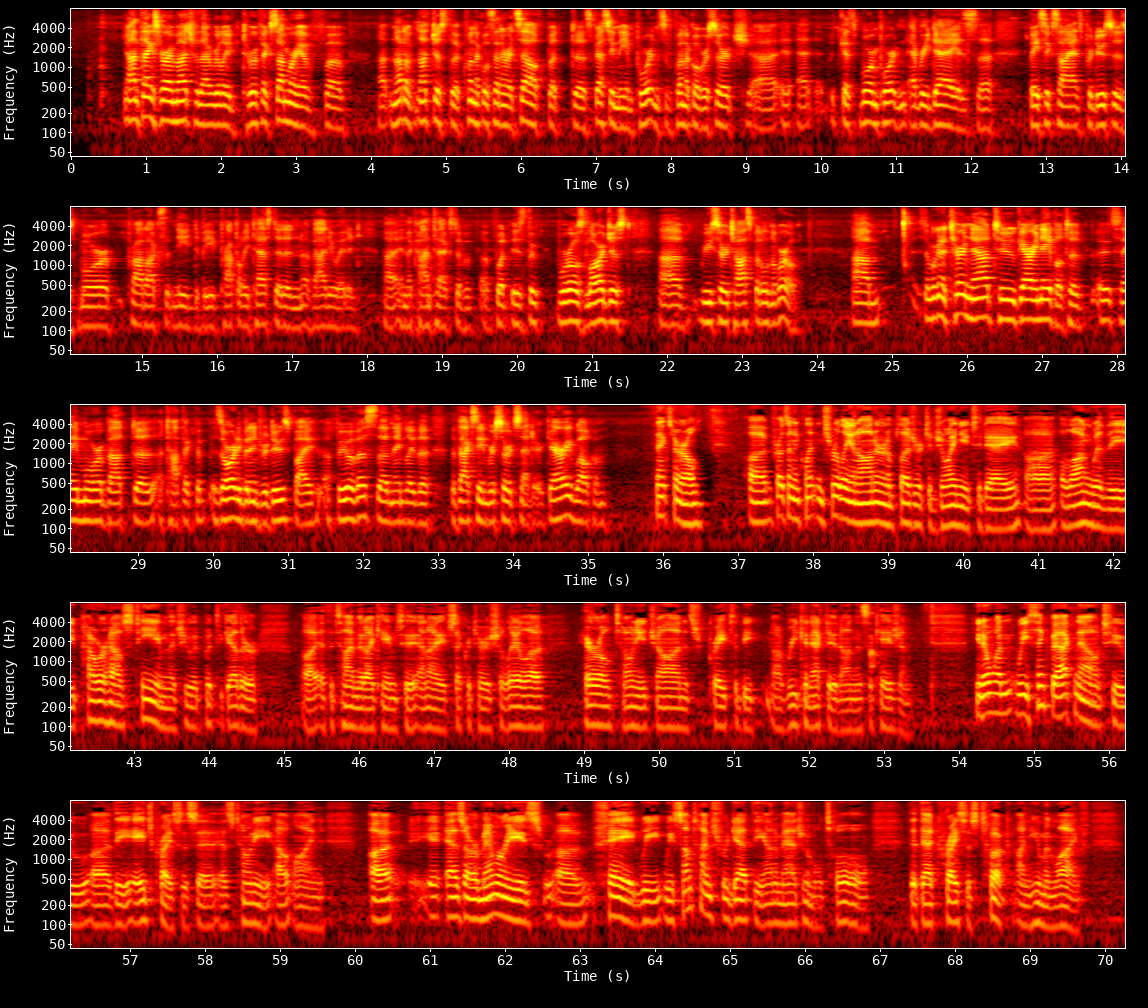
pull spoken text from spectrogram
John, thanks very much for that really terrific summary of uh, uh, not of, not just the clinical center itself, but uh, stressing the importance of clinical research. Uh, it, it, gets more important every day as uh, basic science produces more products that need to be properly tested and evaluated uh, in the context of, of what is the world's largest research hospital in the world. Um, so we're going to turn now to Gary Nabel to uh, say more about uh, a topic that has already been introduced by a few of us, uh, namely the, the Vaccine Research Center. Gary, welcome. Thanks, Harold. Uh, President Clinton, it's really an honor and a pleasure to join you today, uh, along with the powerhouse team that you had put together uh, at the time that I came to NIH Secretary Shalala, Harold, Tony, John. It's great to be reconnected on this occasion. You know, when we think back now to uh, the AIDS crisis, uh, as Tony outlined, uh, it, as our memories uh, fade, we, we sometimes forget the unimaginable toll that that crisis took on human life.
